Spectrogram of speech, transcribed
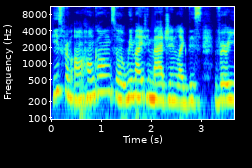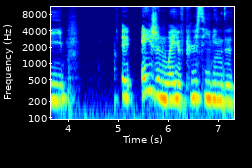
he's from Hong Kong, so we might imagine like this very uh, Asian way of perceiving the,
